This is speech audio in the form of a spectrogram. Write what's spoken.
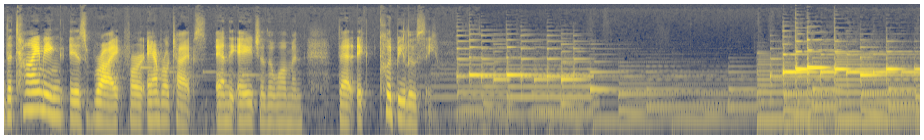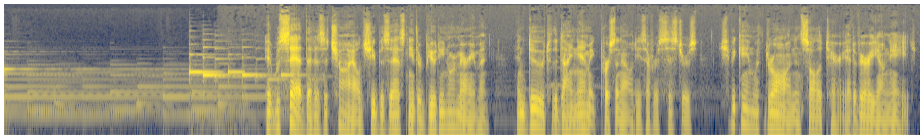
the timing is right for ambrotypes and the age of the woman that it could be Lucy. It was said that as a child she possessed neither beauty nor merriment, and due to the dynamic personalities of her sisters, she became withdrawn and solitary at a very young age.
